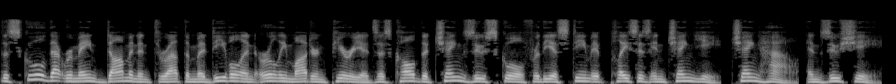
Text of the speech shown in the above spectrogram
The school that remained dominant throughout the medieval and early modern periods is called the Cheng Zhu school for the esteem it places in Cheng Yi, Cheng Hao, and Zhu Xi.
